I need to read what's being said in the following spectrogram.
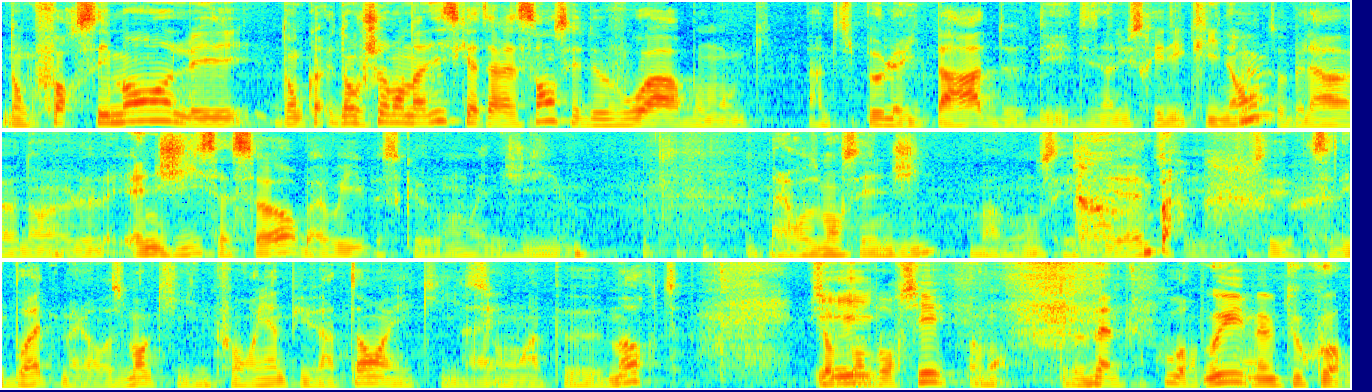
Donc forcément, les, donc, donc le changement d'indice, ce qui est intéressant, c'est de voir bon, un petit peu la hit parade des, des industries déclinantes. Mmh. Là, dans le NJ, ça sort, bah oui, parce que bon, NJ, Malheureusement, c'est NJ. bon, c'est EDF. c'est des boîtes, malheureusement, qui ne font rien depuis 20 ans et qui sont un peu mortes. Sur le plan boursier Même tout court. Oui, même tout court.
